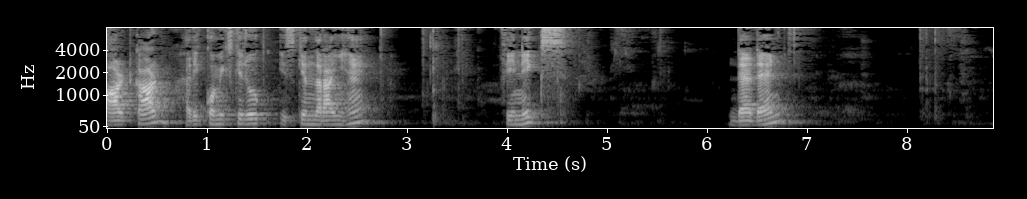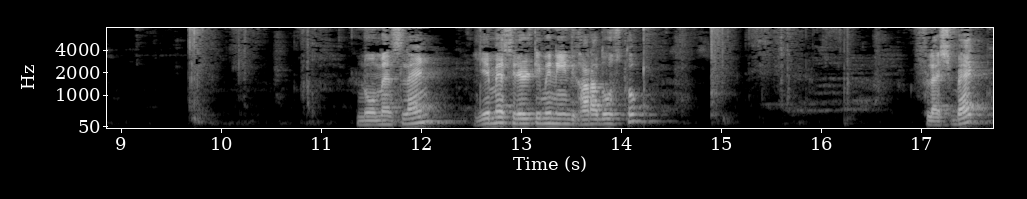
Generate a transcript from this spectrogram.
आर्ट कार्ड हरिक कॉमिक्स के जो इसके अंदर आई हैं। Phoenix dead end no man's land ये मैं सीरियलिटी में नहीं दिखा रहा दोस्तों। फ्लैशबैक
